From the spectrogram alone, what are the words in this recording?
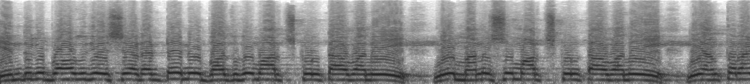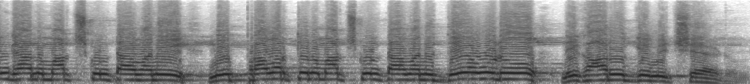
ఎందుకు బాగు చేశాడంటే నీ బతుకు మార్చుకుంటావని నీ మనసు మార్చుకుంటావని నీ అంతరంగాన్ని మార్చుకుంటావని నీ ప్రవర్తన మార్చుకుంటావని దేవుడు నీకు ఆరోగ్యం ఇచ్చాడు.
